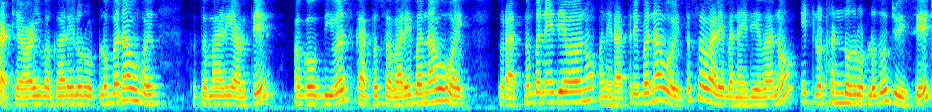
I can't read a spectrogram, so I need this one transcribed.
કાઠિયાવાડી વઘારેલો રોટલો બનાવવો હોય તો તમારે આવડતે અગાઉ દિવસ કાં તો સવારે બનાવવો હોય તો રાતનો બનાવી દેવાનો અને રાત્રે બનાવવો હોય તો સવારે બનાવી દેવાનો. એટલો ઠંડો રોટલો તો જોઈશે જ.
